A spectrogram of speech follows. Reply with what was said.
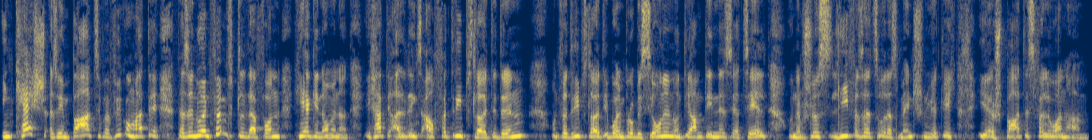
in Cash, also im Bar zur Verfügung hatte, dass er nur ein Fünftel davon hergenommen hat. Ich hatte allerdings auch Vertriebsleute drin und Vertriebsleute wollen Provisionen und die haben denen das erzählt und am Schluss lief es halt so, dass Menschen wirklich ihr Erspartes verloren haben.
